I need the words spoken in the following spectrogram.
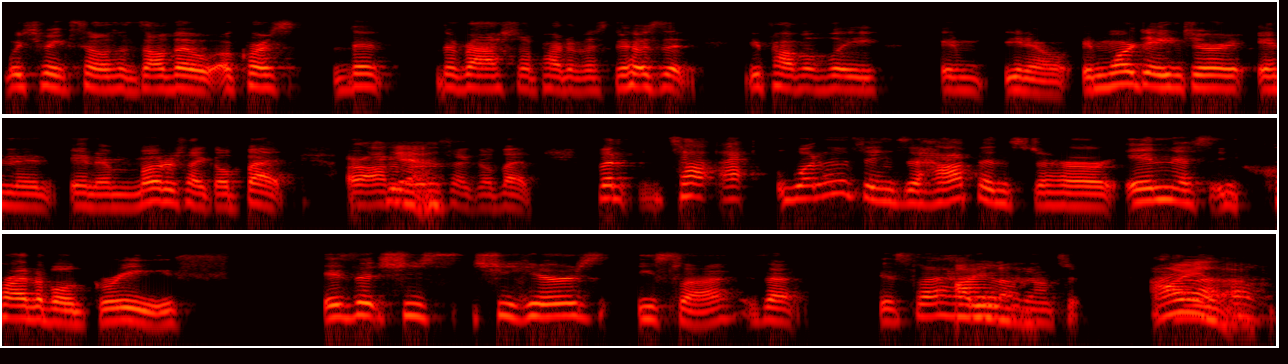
which, makes total sense. Although, of course, the the rational part of us knows that you're probably in you know in more danger in a, in a motorcycle but or on a yeah. motorcycle but but one of the things that happens to her in this incredible grief is that she's she hears isla is that isla how do you pronounce it isla, oh.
